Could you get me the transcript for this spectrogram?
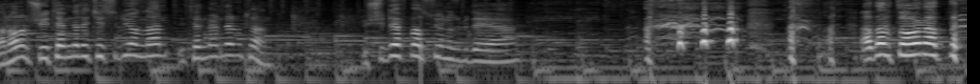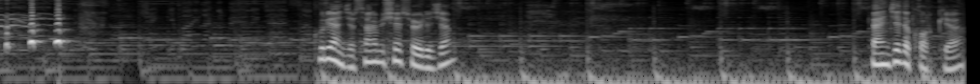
Lan oğlum şu itemlere kesiliyorsun lan. İtemlerden utan. Üçlü def basıyorsunuz bir de ya. Adam tohum attı. Kuryancığım sana bir şey söyleyeceğim. Bence de kork ya.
